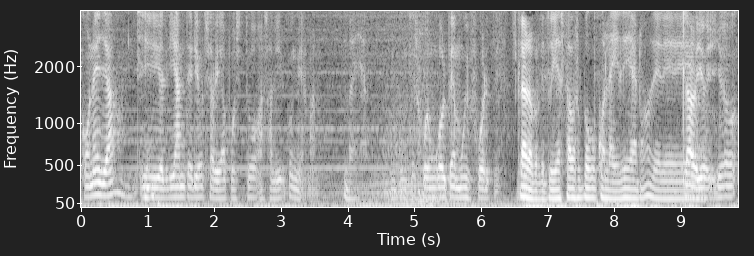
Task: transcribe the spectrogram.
con ella Sí. y el día anterior se había puesto a salir con mi hermano. Vaya. Entonces fue un golpe muy fuerte. Claro, porque tú ya estabas un poco con la idea, ¿no? De, de- Claro, yo, yo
